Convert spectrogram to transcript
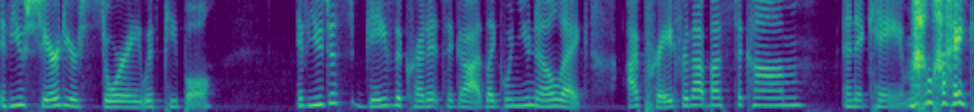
if you shared your story with people, if you just gave the credit to God, like when you know, like, I prayed for that bus to come and it came. like,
